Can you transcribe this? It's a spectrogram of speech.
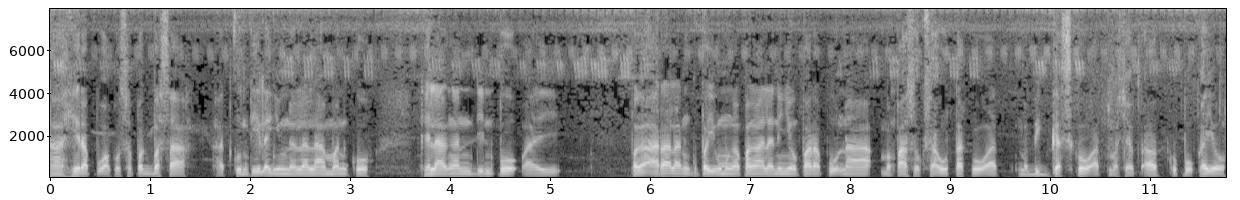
ah, hirap po ako sa pagbasa at kunti lang yung nalalaman ko. Kailangan din po ay pag-aaralan ko pa yung mga pangalan ninyo para po na mapasok sa utak ko at mabigkas ko at ma-shout out ko po kayo.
